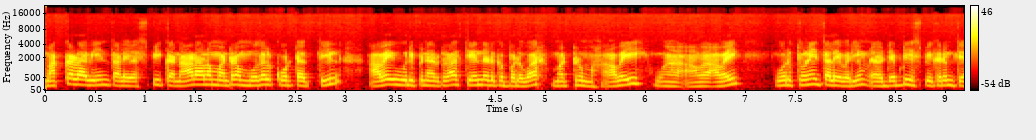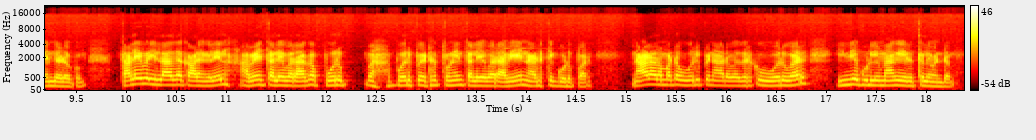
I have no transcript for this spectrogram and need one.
மக்களவையின் தலைவர் ஸ்பீக்கர் நாடாளுமன்ற முதல் கூட்டத்தில் அவை உறுப்பினர்களால் தேர்ந்தெடுக்கப்படுவார் மற்றும் அவை அவ- அவை ஒரு துணைத் தலைவரையும் டெப்டி ஸ்பீக்கரும் தேர்ந்தெடுக்கும். தலைவர் இல்லாத காலங்களில் அவைத் தலைவராக பொறு பொறுப்பேற்று துணைத் தலைவர் அவையை நடத்தி கொடுப்பார். நாடாளுமன்ற உறுப்பினராவதற்கு ஒருவர் இந்திய குடியுமாக இருத்தல் வேண்டும்.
